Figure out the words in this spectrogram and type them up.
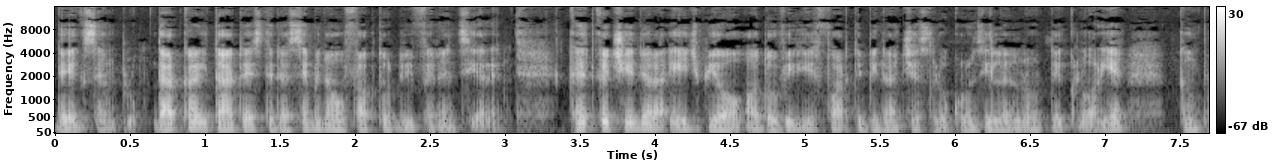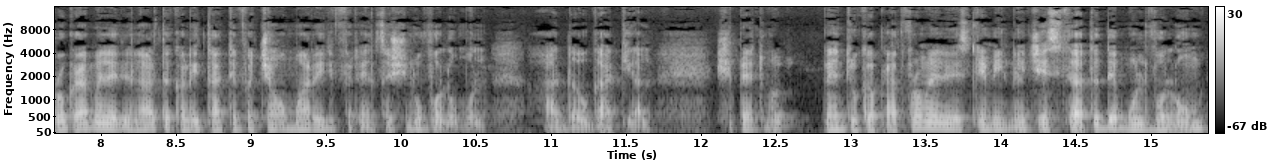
de exemplu, dar calitatea este de asemenea un factor de diferențiere. Cred că cei de la HBO au dovedit foarte bine acest lucru în zilele lor de glorie, când programele de înaltă calitate făceau o mare diferență și nu volumul, a adăugat el. Și pentru, pentru că platformele de streaming necesită atât de mult volum,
